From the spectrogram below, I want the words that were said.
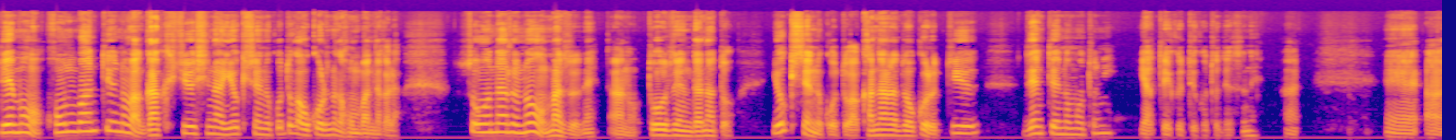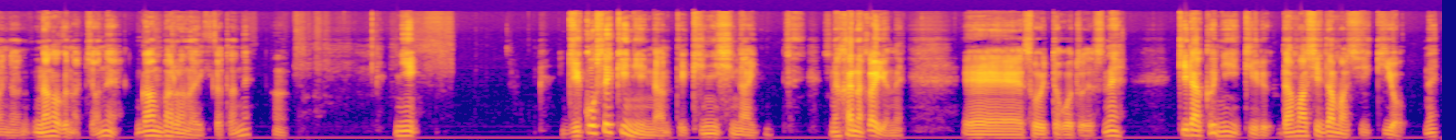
でも、本番っていうのは学習しない予期せぬことが起こるのが本番だから。そうなるのを、まずね、あの、当然だなと。予期せぬことは必ず起こるっていう前提のもとにやっていくっていうことですね。えー、あ、長くなっちゃうね。頑張らない生き方ね。うん。2、自己責任なんて気にしない。なかなかいいよね。えー、そういったことですね。気楽に生きる。騙し騙し生きよう。ね。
